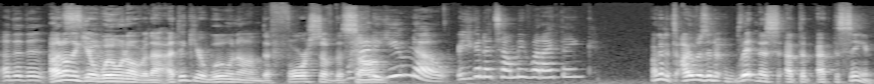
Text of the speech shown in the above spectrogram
Other than I don't think you're wooing over that. I think you're wooing on the force of the Well, song. How do you know? Are you going to tell me what I think? I'm gonna. T- I was a witness at the at the scene,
